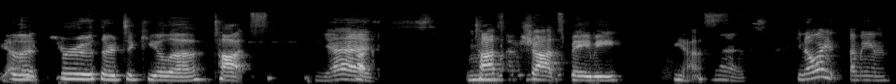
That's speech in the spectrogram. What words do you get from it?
Yeah. the truth or tequila tots. Yes. Tots mm-hmm. and shots, baby. Yes. Yes. You know, I I mean,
